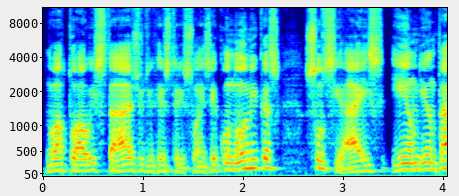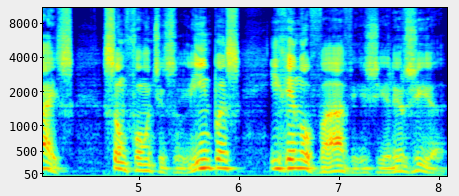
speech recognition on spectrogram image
no atual estágio de restrições econômicas, sociais e ambientais. São fontes limpas e renováveis de energia.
